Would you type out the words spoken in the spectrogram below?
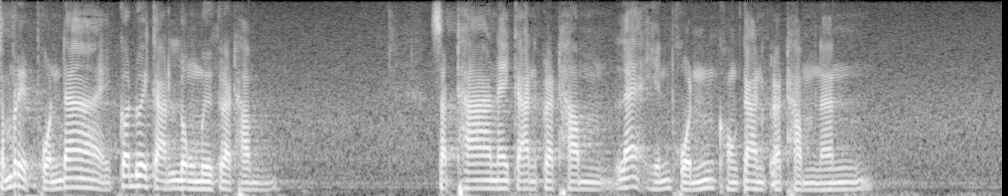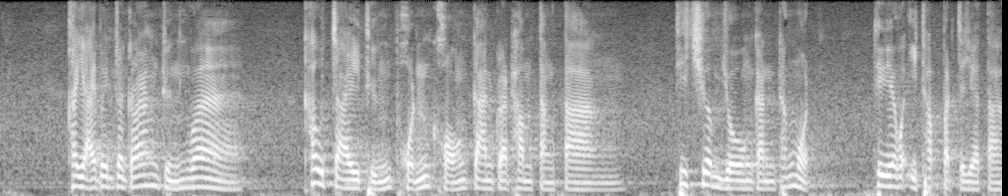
สำเร็จผลได้ก็ด้วยการลงมือกระทำศรัทธาในการกระทำและเห็นผลของการกระทำนั้น ขยายเป็นจนกระทั่งถึงว่า เข้าใจถึงผลของการกระทำต่างๆ ที่เชื่อมโยงกันทั้งหมด ที่เรียกว่าอิทัปปัจจยตา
